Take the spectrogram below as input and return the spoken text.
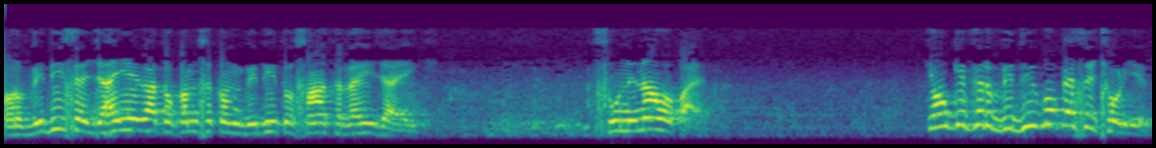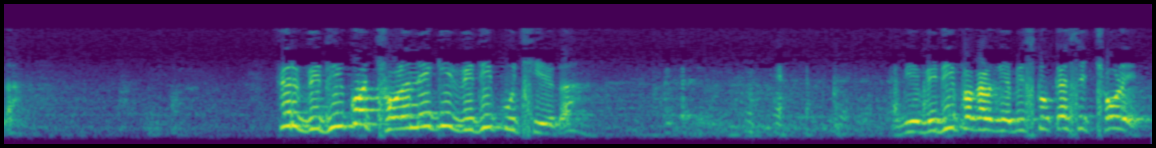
और विधि से जाइएगा तो कम से कम विधि तो साथ रह ही जाएगी। शून्य ना हो पाएगा क्योंकि फिर विधि को कैसे छोड़िएगा? फिर विधि को छोड़ने की विधि पूछिएगा। अब ये विधि पकड़ गई अब इसको कैसे छोड़े?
